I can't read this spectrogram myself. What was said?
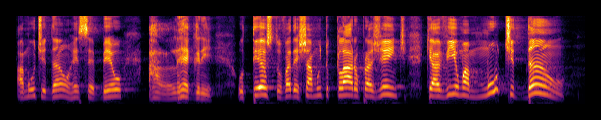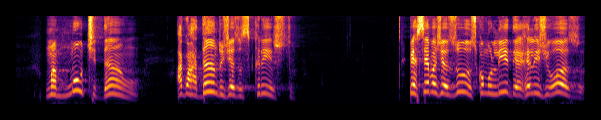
a multidão recebeu alegre. O texto vai deixar muito claro para a gente que havia uma multidão uma multidão aguardando Jesus Cristo. Perceba Jesus como líder religioso.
